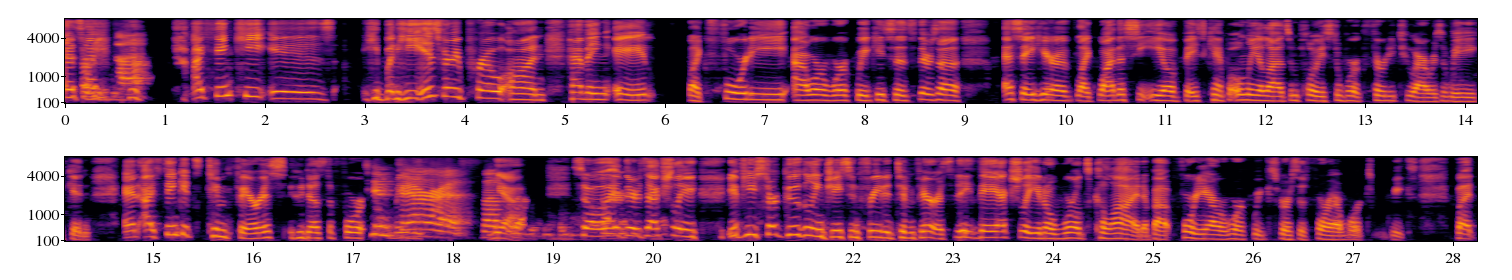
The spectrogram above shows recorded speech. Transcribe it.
as I, I think he is. He, but he is very pro on having a like 40 hour work week. He says there's a essay here of like why the CEO of Basecamp only allows employees to work 32 hours a week. And, and I think it's Tim Ferriss who does the four. Tim maybe, Ferriss. yeah. So uh, there's actually, if you start Googling Jason Fried and Tim Ferriss, they, they actually, you know, worlds collide about 40 hour work weeks versus four hour work weeks. But,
